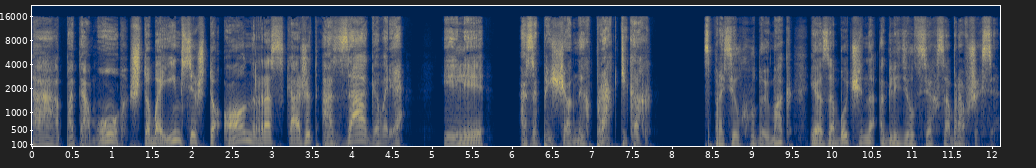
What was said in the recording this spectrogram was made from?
А потому, что боимся, что он расскажет о заговоре или о запрещенных практиках?» — спросил худой маг и озабоченно оглядел всех собравшихся.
